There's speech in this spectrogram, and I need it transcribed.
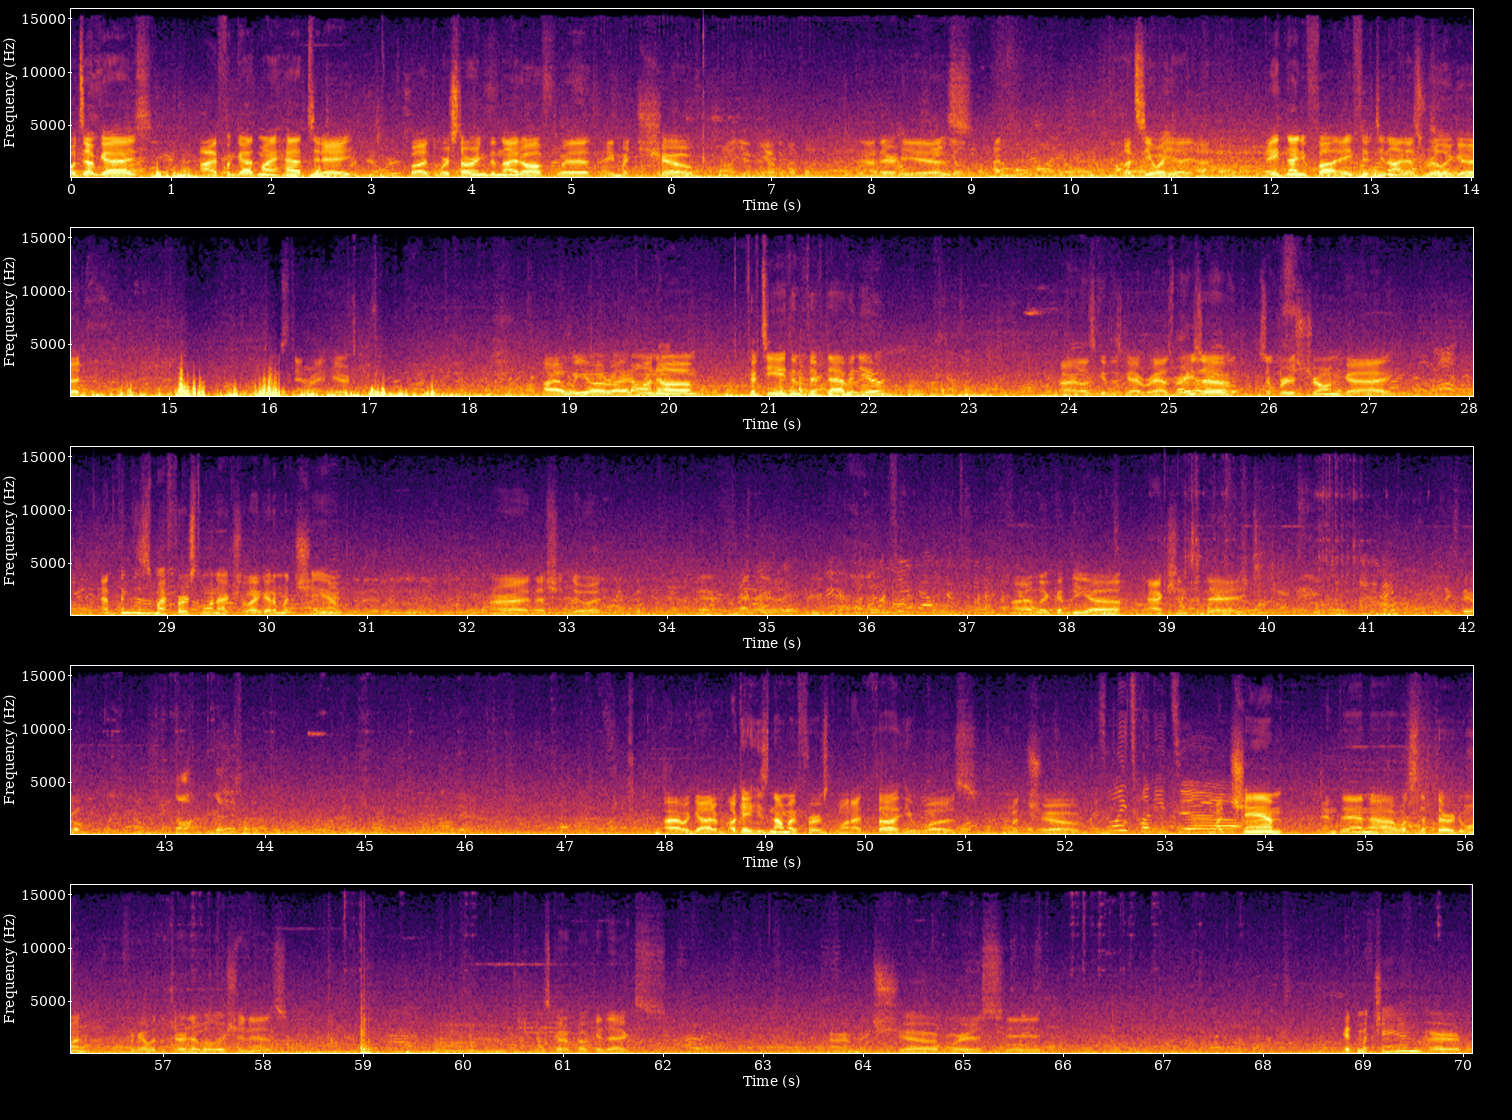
What's up, guys? I forgot my hat today, but we're starting the night off with a Machoke. Now there he is. Let's see what he. Uh, 895, 859. That's really good. Stand right here. All right, we are right on um, 58th and 5th Avenue. All right, let's give this guy raspberry. He's a he's a pretty strong guy. I think this is my first one actually. I got him a champ. All right, that should do it. All right, look at the uh, action today. All right, we got him. Okay, he's not my first one. I thought he was Machoke. It's only 22. Machamp, and then uh, what's the third one? Forgot what the third evolution is. Um, let's go to Pokedex. Alright, Machoke, where is he? Hitmonchan or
